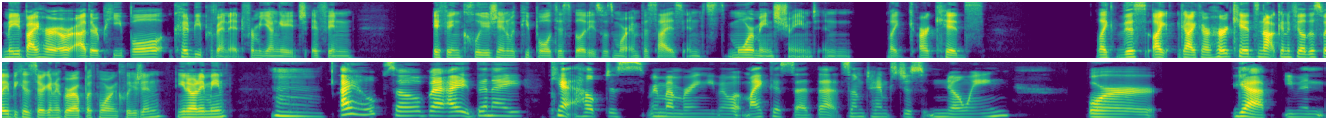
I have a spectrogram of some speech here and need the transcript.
made by her or other people could be prevented from a young age if in if inclusion with people with disabilities was more emphasized and more mainstreamed and like our kids like this like like are her kids not going to feel this way because they're going to grow up with more inclusion you know what i mean hmm. i hope so but i then i can't help just remembering even what micah said that sometimes just knowing or yeah even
